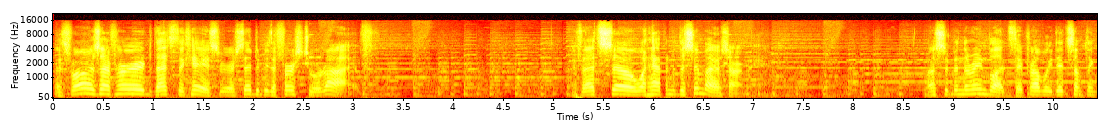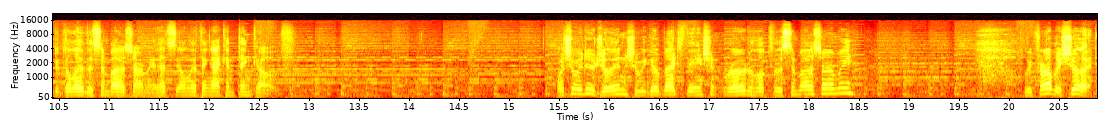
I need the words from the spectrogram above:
As far as I've heard, that's the case. We are said to be the first to arrive. If that's so, what happened to the Synbios army? Must have been the Rainbloods. They probably did something to delay the Synbios army. That's the only thing I can think of. What should we do, Julian? Should we go back to the ancient road and look for the Synbios army? we probably should.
